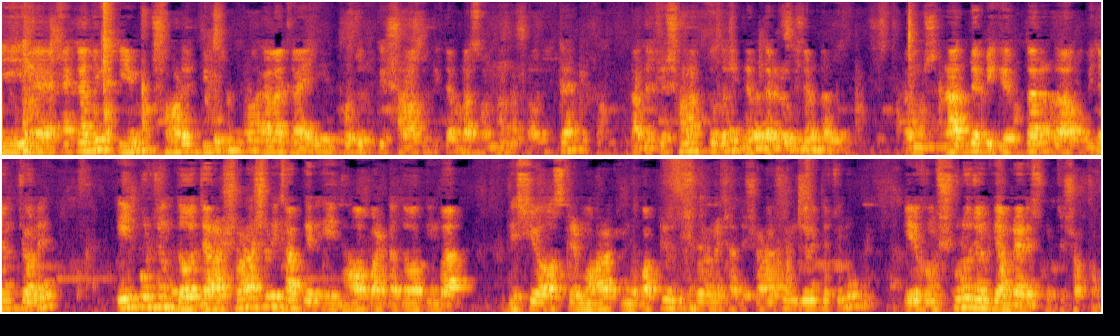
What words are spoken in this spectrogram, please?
এই একাধিক টিম শহরের বিভিন্ন এলাকায় প্রযুক্তির সহযোগিতা প্লাস অন্যান্য সহযোগিতায় তাদেরকে শনাক্ত করে গ্রেপ্তারের অভিযান এবং রাতব্যাপী গ্রেপ্তার অভিযান চলে। এই পর্যন্ত যারা সরাসরি কালকের এই ধাওয়া পাল্টা দেওয়া কিংবা দেশীয় অস্ত্রের মহারা কিংবা ককটেল বিস্ফোরণের সাথে সরাসরি জড়িত ছিল, এরকম ষোলো জনকে আমরা অ্যারেস্ট করতে সক্ষম।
